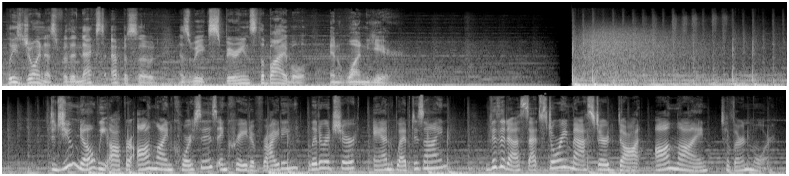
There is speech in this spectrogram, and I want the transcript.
Please join us for the next episode as we experience the Bible in one year. Did you know we offer online courses in creative writing, literature, and web design? Visit us at storymaster.online to learn more.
